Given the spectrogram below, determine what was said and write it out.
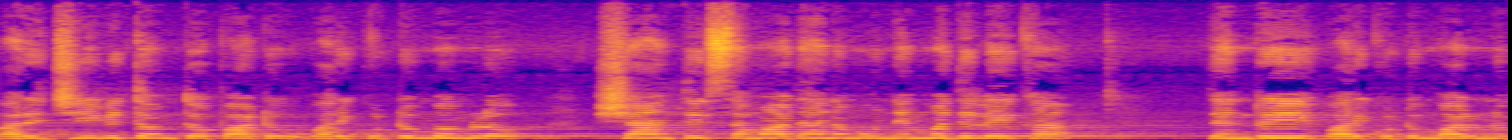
వారి జీవితంతో పాటు వారి కుటుంబంలో శాంతి సమాధానము నెమ్మది లేక తండ్రి వారి కుటుంబాలను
